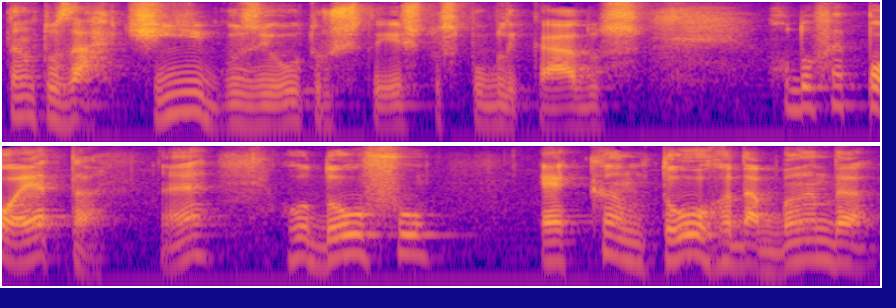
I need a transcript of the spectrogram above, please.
tantos artigos e outros textos publicados. Rodolfo é poeta, né? Rodolfo é cantor da banda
